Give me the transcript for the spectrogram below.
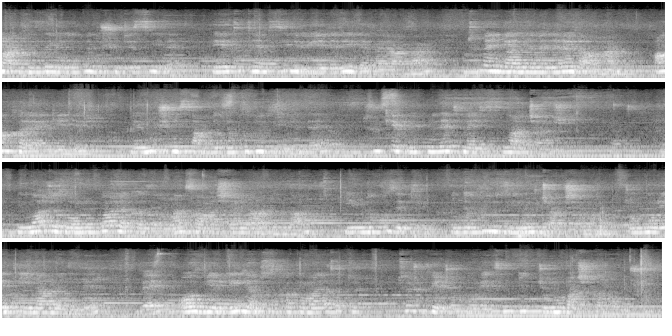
Merkezde yönetme düşüncesiyle heyeti temsil üyeleriyle beraber tüm engellemelere rağmen Ankara'ya gelir, 23 Nisan 1920'de Türkiye Büyük Millet Meclisi'ni açar. Yıllarca zorluklarla kazanılan savaşların ardından 29 Ekim 1923 akşamı Cumhuriyet ilan edilir ve oy birliğiyle Mustafa Kemal Atatürk Türkiye Cumhuriyeti'nin ilk Cumhurbaşkanı olur.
